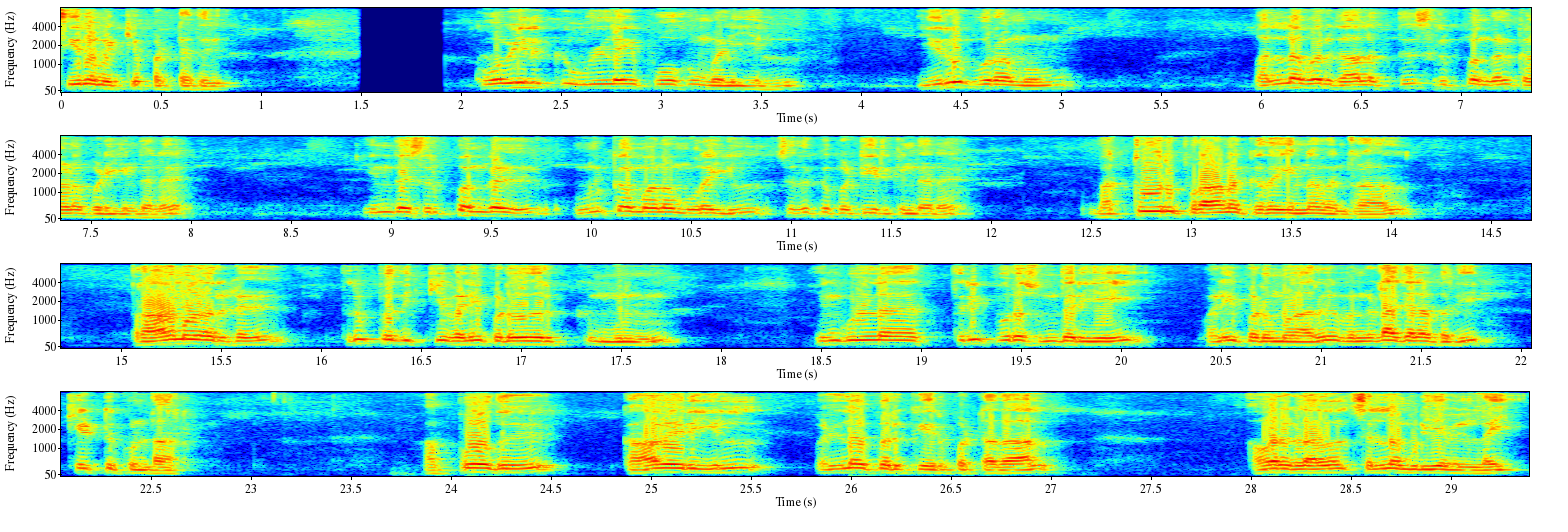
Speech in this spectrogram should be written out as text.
சீரமைக்கப்பட்டது. கோவிலுக்கு உள்ளே போகும் வழியில் இருபுறமும் பல்லவர் காலத்து சிற்பங்கள் காணப்படுகின்றன. இந்த சிற்பங்கள் நுணுக்கமான முறையில் செதுக்கப்பட்டிருக்கின்றன. மற்றொரு புராண கதை என்னவென்றால் பிராமணர்கள் திருப்பதிக்கு வழிபடுவதற்கு முன் இங்குள்ள திரிபுர சுந்தரியை வழிபடுமாறு வெங்கடாஜலபதி கேட்டுக்கொண்டார். அப்போது காவேரியில் வெள்ளப்பெருக்கு ஏற்பட்டதால் அவர்களால் செல்ல முடியவில்லை.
